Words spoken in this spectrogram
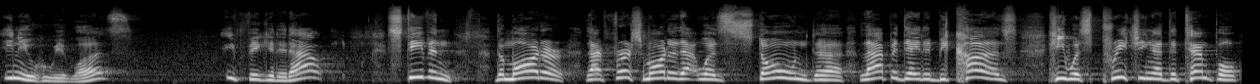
He knew who he was, he figured it out. Stephen, the martyr, that first martyr that was stoned, uh, lapidated because he was preaching at the temple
